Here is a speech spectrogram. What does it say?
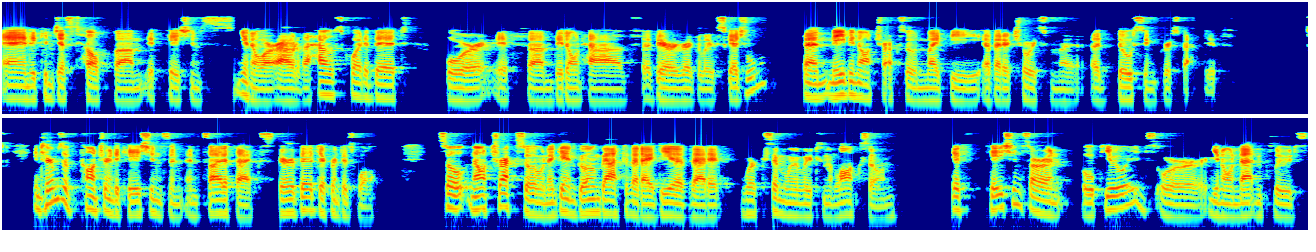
And it can just help um, if patients, you know, are out of the house quite a bit, or if um, they don't have a very regular schedule, then maybe naltrexone might be a better choice from a, a dosing perspective. In terms of contraindications and, and, side effects, they're a bit different as well. So naltrexone, again, going back to that idea that it works similarly to naloxone, if patients are on opioids, or you know, and that includes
